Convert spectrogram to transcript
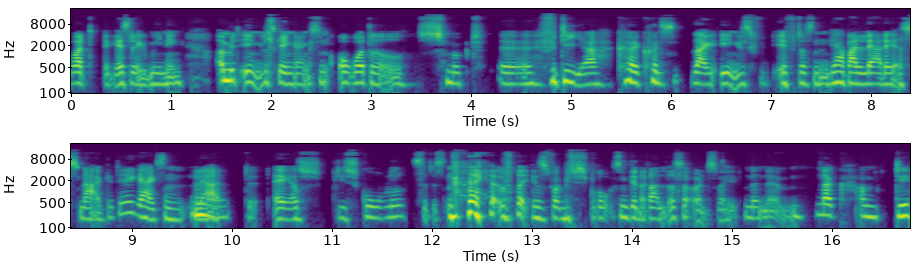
what, det gav slet ikke mening. Og mit engelsk er ikke engang sådan overdrevet smukt, øh, fordi jeg kan kun snakke engelsk efter sådan, jeg har bare lært af at snakke det, ikke? Jeg har ikke sådan Mm. lært af at blive skolet, så det er sådan, jeg ved ikke, jeg synes mit sprog sådan generelt er så åndssvagt. Men øhm, nok om det.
